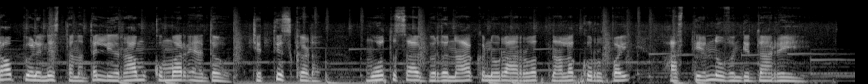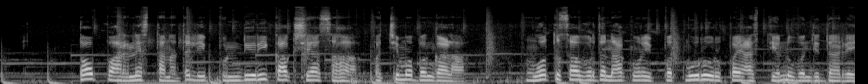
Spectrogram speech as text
ಟಾಪ್ ಏಳನೇ ಸ್ಥಾನದಲ್ಲಿ ರಾಮ್ ಕುಮಾರ್ ಯಾದವ್, ಛತ್ತೀಸ್ಗಢ, ಮೂವತ್ತು ಸಾವಿರದ ನಾಲ್ಕುನೂರ ಅರವತ್ನಾಲ್ಕು ರೂಪಾಯಿ ಆಸ್ತಿಯನ್ನು ಹೊಂದಿದ್ದಾರೆ. ಟಾಪ್ ಆರನೇ ಸ್ಥಾನದಲ್ಲಿ ಪುಂಡೀರಿಕಾಕ್ಷ ಸಹ ಪಶ್ಚಿಮ ಬಂಗಾಳ ಮೂವತ್ತು ಸಾವಿರದ ನಾಲ್ಕುನೂರ ಇಪ್ಪತ್ತ್ಮೂರು ರೂಪಾಯಿ ಆಸ್ತಿಯನ್ನು ಹೊಂದಿದ್ದಾರೆ.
